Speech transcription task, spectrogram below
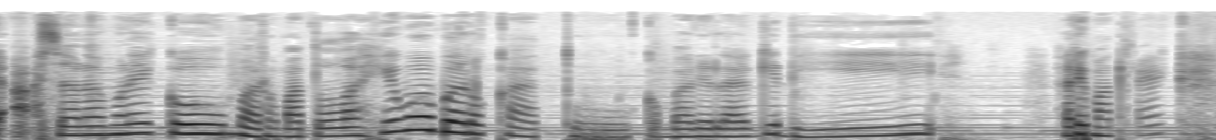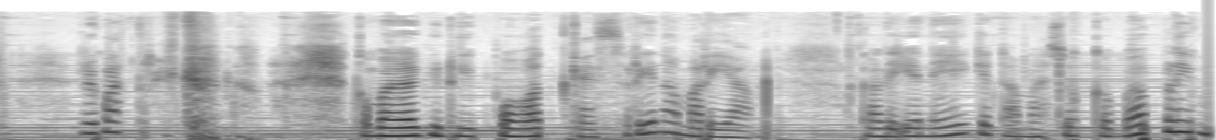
Ya, assalamualaikum warahmatullahi wabarakatuh. Kembali lagi di Rimatrek, Rimatrek. Kembali lagi di podcast Rina Mariam. Kali ini kita masuk ke bab 5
